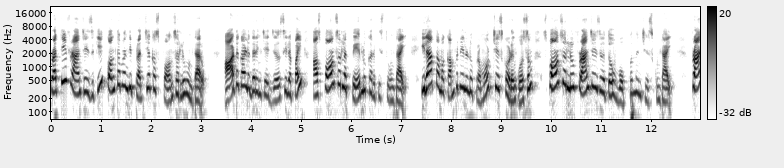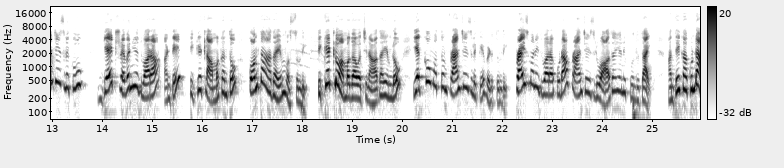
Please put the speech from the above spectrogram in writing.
ప్రతి ఫ్రాంచైజీకి కొంతమంది ప్రత్యేక స్పాన్సర్లు ఉంటారు. ఆటగాళ్ళు ధరించే జెర్సీలపై ఆ స్పాన్సర్ల పేర్లు కనిపిస్తూ ఉంటాయి. ఇలా తమ కంపెనీలను ప్రమోట్ చేసుకోవడం కోసం స్పాన్సర్లు ఫ్రాంచైజీలతో ఒప్పందం చేసుకుంటాయి. ఫ్రాంచైజీలకు గేట్ రెవెన్యూ ద్వారా అంటే టికెట్ల అమ్మకంతో కొంత ఆదాయం వస్తుంది. టికెట్లు అమ్మగా వచ్చిన ఆదాయంలో ఎక్కువ మొత్తం ఫ్రాంచైజీలకే వెళుతుంది. ప్రైజ్ మనీ ద్వారా కూడా ఫ్రాంచైజీలు ఆదాయాన్ని పొందుతాయి. అంతేకాకుండా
